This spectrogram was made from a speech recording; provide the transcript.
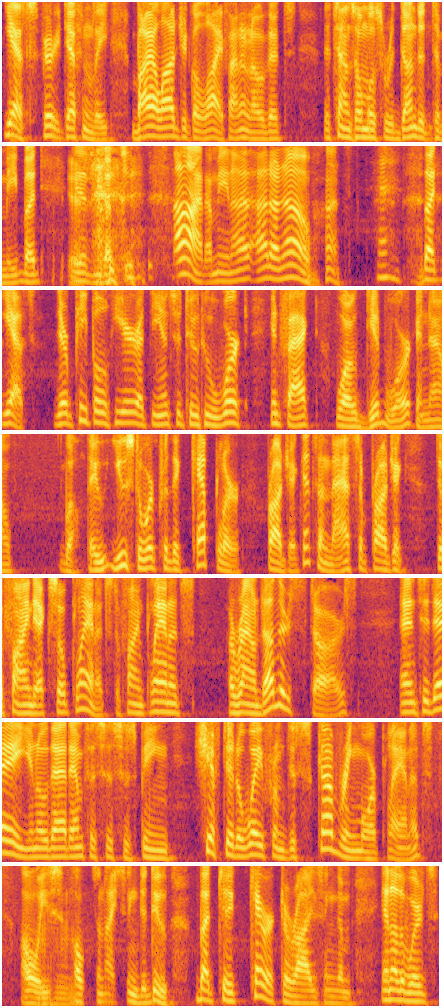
Yes, very definitely. Biological life. I don't know. That's that sounds almost redundant to me, but yes. it's not. I mean, I, I don't know. but yes, there are people here at the institute who work. In fact, well, did work, and now, well, they used to work for the Kepler project. That's a NASA project to find exoplanets, to find planets around other stars. And today, you know, that emphasis is being shifted away from discovering more planets, always, mm-hmm. always a nice thing to do, but to characterizing them. In other words,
